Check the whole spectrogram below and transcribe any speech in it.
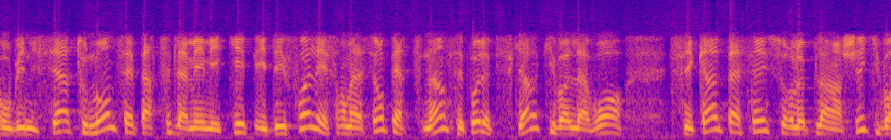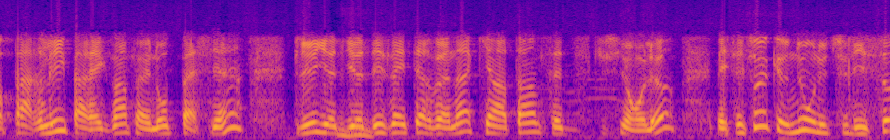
aux bénéficiaires, tout le monde fait partie de la même équipe. Et des fois, l'information pertinente, c'est pas le psychiatre qui va l'avoir. C'est quand le patient est sur le plancher qui va parler, par exemple, à un autre patient. Puis là, il y y a mhm. des intervenants qui entendent cette discussion-là. Mais c'est sûr que nous, on utilise ça,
